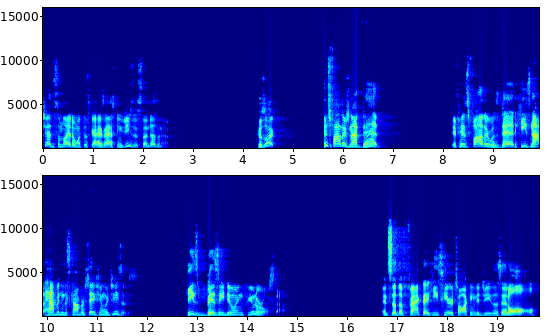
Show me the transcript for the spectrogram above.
sheds some light on what this guy is asking Jesus, then, doesn't it? Because look, his father's not dead. If his father was dead, he's not having this conversation with Jesus. He's busy doing funeral stuff. And so the fact that he's here talking to Jesus at all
